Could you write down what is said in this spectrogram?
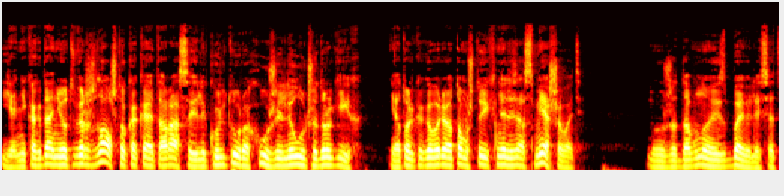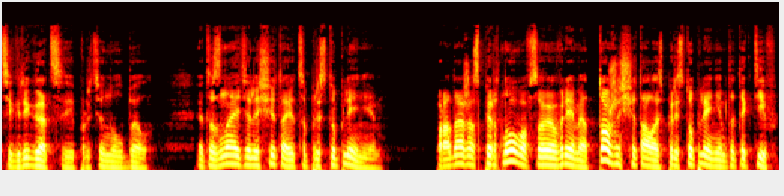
Я никогда не утверждал, что какая-то раса или культура хуже или лучше других. Я только говорю о том, что их нельзя смешивать». «Мы уже давно избавились от сегрегации», — протянул Белл. Это, знаете ли, считается преступлением. Продажа спиртного в свое время тоже считалась преступлением, детектив.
